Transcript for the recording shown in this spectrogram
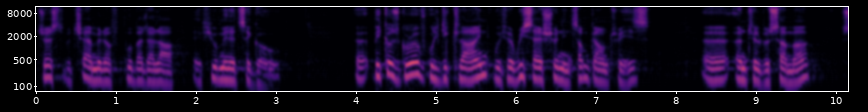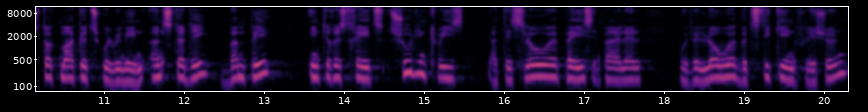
just the chairman of Mubadala a few minutes ago, uh, because growth will decline with a recession in some countries uh, until the summer, stock markets will remain unsteady, bumpy, interest rates should increase at a slower pace in parallel with a lower but sticky inflation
